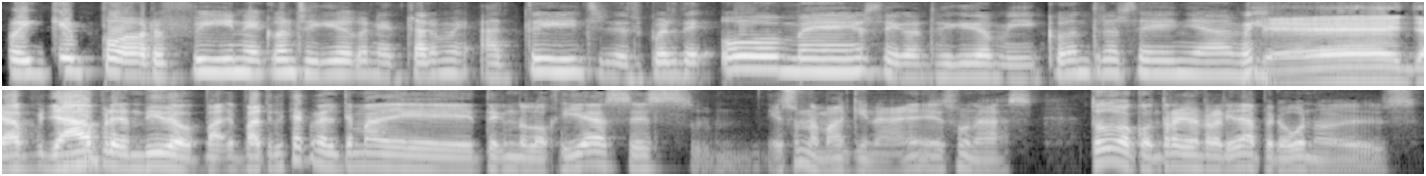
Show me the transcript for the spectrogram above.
hoy que por fin he conseguido conectarme a Twitch, después de un mes he conseguido mi contraseña. Bien, ya, ya he aprendido. Patricia con el tema de tecnologías es, es una máquina, ¿eh? es unas... Todo lo contrario en realidad, pero bueno, es...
